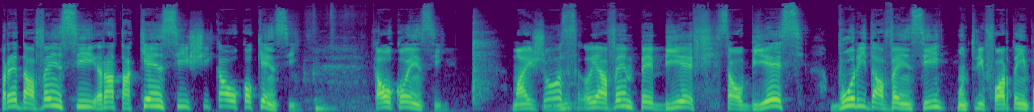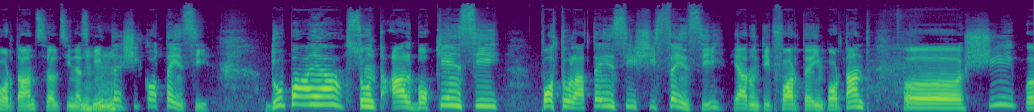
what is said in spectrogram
Predavensi, Ratakensi și Caocokensi. Caocoensi. Mai jos mm-hmm. îi avem pe Biefi sau Biesi, Buridavensi, un trip foarte important să-l țineți mm-hmm. minte, și Cotensi. După aia sunt Albokensi, Potulatensi și Sensi, iar un tip foarte important, uh, și uh,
